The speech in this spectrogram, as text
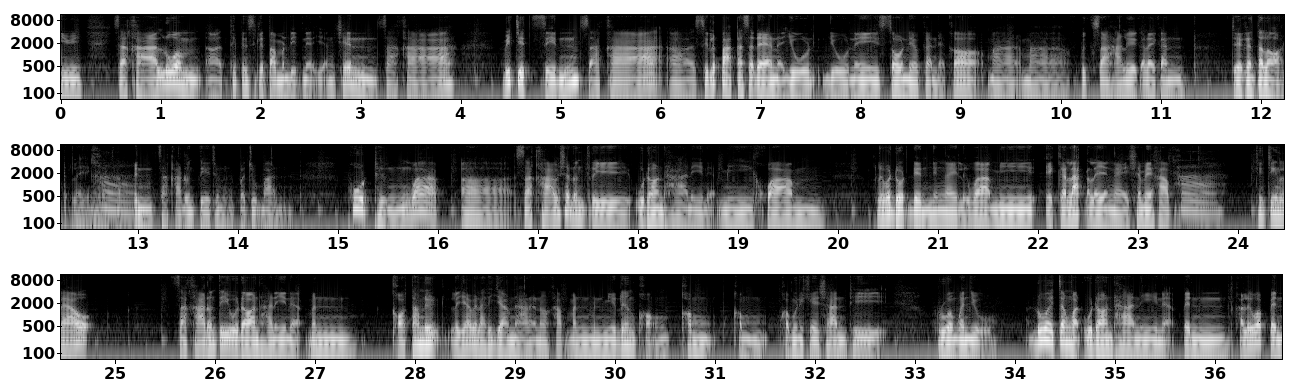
สาขาร่วมเอ่อที่เป็นศิลปะบัณฑิตเนี่ยอย่างเช่นสาขา วิจิตรศิลป์สาขาเอ่อศิลปะการแสดงเนี่ยอยู่อยู่ในโซนเดียวกันเนี่ยก็มามาปรึกษาหารืออะไรกันเจอกันตลอดอะไรอย่างเงี้ยครับค่ะเป็นสาขาดนตรีจนถึงปัจจุบัน พูดถึงว่าเอ่อสาขาวิชาดนตรีอุดรธานีเนี่ยมีความเรียกว่าโดดเด่นยังไง หรือว่ามีเอกลักษณ์อะไรยังไงใช่ไหมครับค่ะจริง ๆแล้วสาขาดนตรีอุดรธานีเนี่ยมันก่อตั้งด้วยระยะเวลาที่ยาวนานแล้วเนาะครับมันมันมีเรื่องของคอมคอมคอมมูนิเคชันที่รวมกันอยู่ ด้วยจังหวัดอุดรธานีเนี่ยเป็นเขาเรียกว่าเป็น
